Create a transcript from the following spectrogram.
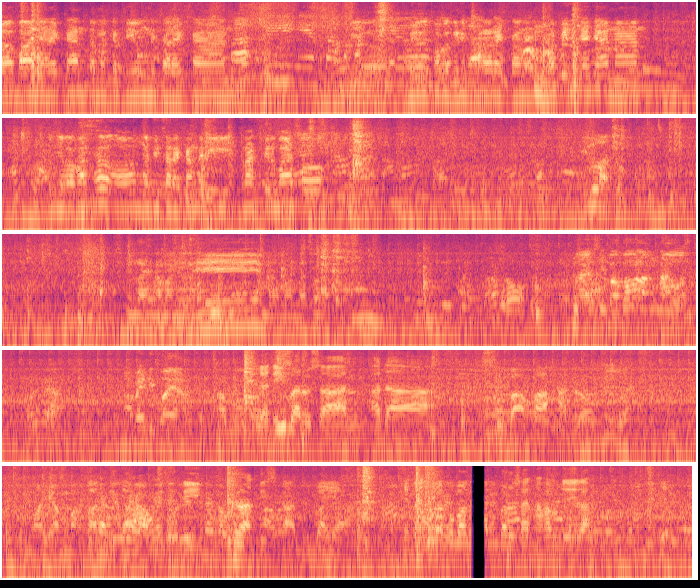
Baba nyarekan sama ketiung dicarekan. Apa begini dicarekan. Tapi di jajanan. Baba tuh oh, nggak dicarekan di traktir bakso. Ilu atuh. Bismillahirrahmanirrahim. Mama bakso. Saya si Baba ulang tahun. Apa yang dibayar? Jadi barusan ada si Baba Hadromi ya. Semua yang makan di dalam itu digratiskan, dibayar. Kita juga kebagian barusan alhamdulillah.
